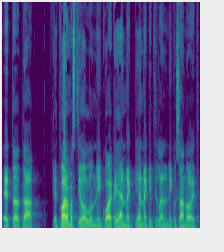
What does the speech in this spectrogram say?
Että, että, et varmasti ollut niin kuin aika jännä, jännäkin tilanne, niin kuin sanoit,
